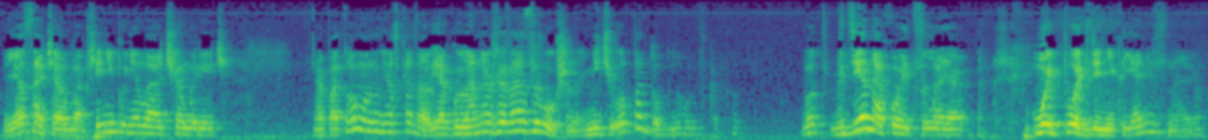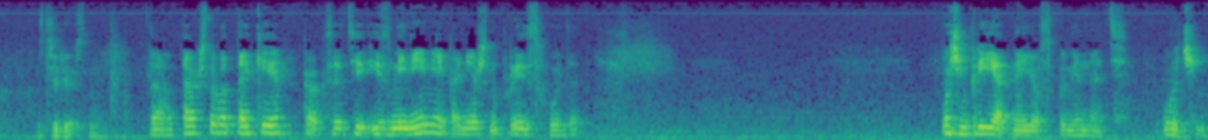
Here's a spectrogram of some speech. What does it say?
Я сначала вообще не поняла, о чем речь. А потом он мне сказал, я говорю, она же разрушена. Ничего подобного, он сказал. Вот где находится моя, мой подлинник, я не знаю. Интересно. Да, так что вот такие, как кстати, изменения, конечно, происходят. Очень приятно ее вспоминать. Очень.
